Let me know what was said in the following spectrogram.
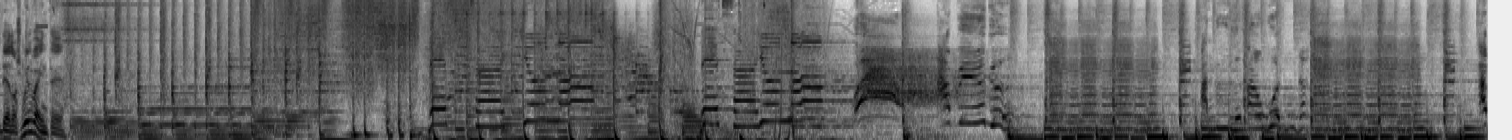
de 2020. I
